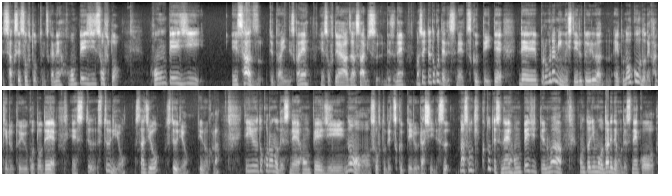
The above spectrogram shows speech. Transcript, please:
作成ソフトっていうんですかね、ホームページソフト、ホームページ SARS って言ったらいいんですかね。 Software as a Service ですね。まあ、そういったところでですね、作っていて、で、プログラミングしているというよりは、えっ、と、ノーコードで書けるということで、ストゥディオ？スタジオ？スタディオ？っていうのかな？っていうところのですね、ホームページのソフトで作っているらしいです。まあそう聞くとですね、ホームページっていうのは本当にもう誰でもですね、こう、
